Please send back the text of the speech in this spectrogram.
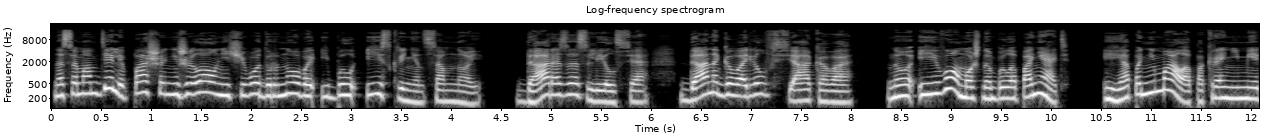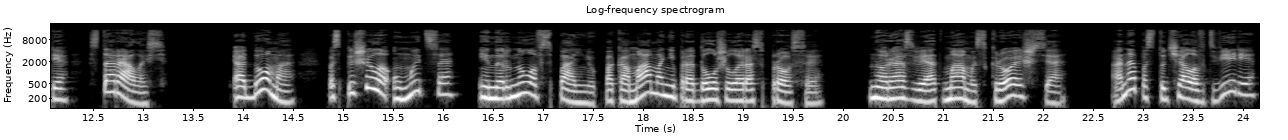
На самом деле Паша не желал ничего дурного и был искренен со мной. Да, разозлился, да, наговорил всякого, но и его можно было понять, и я понимала, по крайней мере, старалась. А дома поспешила умыться и нырнула в спальню, пока мама не продолжила расспросы. Но разве от мамы скроешься? Она постучала в двери,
